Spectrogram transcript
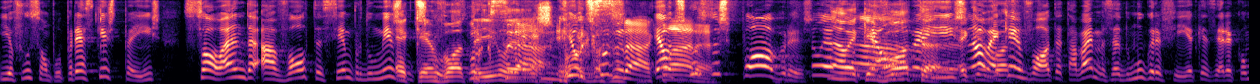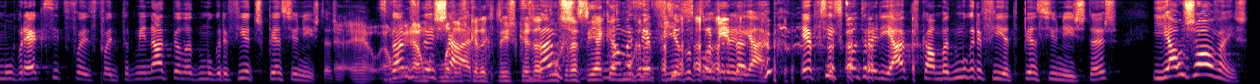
e a função pública. Parece que este país só anda à volta sempre do mesmo é discurso. Quem vota e elege. É o discurso, será, é o discurso dos pobres. Não é, não, é quem é vota. País, é quem não, é quem vota, está bem, mas a demografia, quer dizer, é como o Brexit foi, foi determinado pela demografia dos pensionistas. É, é, vamos é deixar, uma das características da vamos, democracia é que a não, é demografia é determina. É preciso contrariar, porque há uma demografia de pensionistas e aos jovens,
